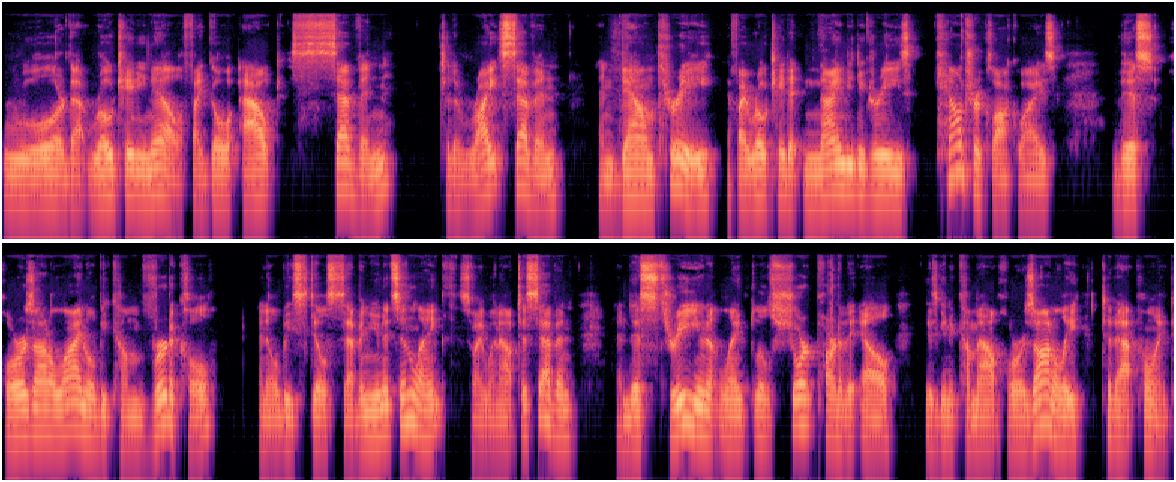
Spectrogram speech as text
rule or that rotating L. If I go out seven to the right seven and down three, if I rotate it 90 degrees counterclockwise, this horizontal line will become vertical and it will be still seven units in length. So I went out to seven, and this three unit length little short part of the L is going to come out horizontally to that point.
